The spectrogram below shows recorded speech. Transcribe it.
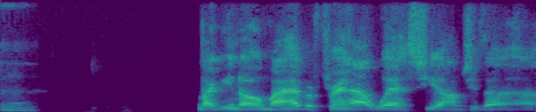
Mm. Like you know, I have a friend out west. She um, she's a,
